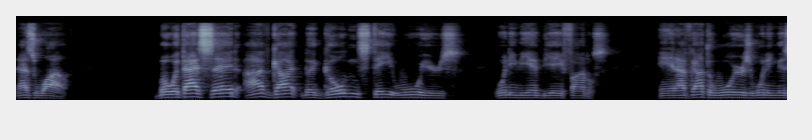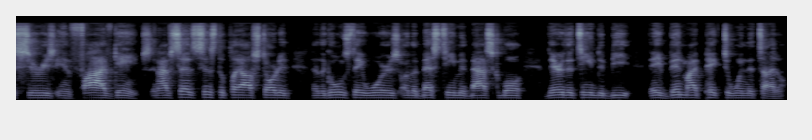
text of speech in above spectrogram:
that's wild. But with that said, I've got the Golden State Warriors winning the NBA Finals. And I've got the Warriors winning this series in five games. And I've said since the playoffs started that the Golden State Warriors are the best team in basketball. They're the team to beat they've been my pick to win the title.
